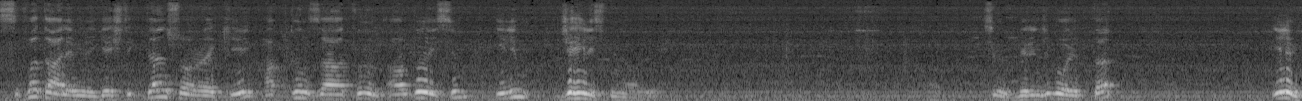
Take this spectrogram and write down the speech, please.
sıfat alemini geçtikten sonraki hakkın zatının aldığı isim ilim cehil ismini alıyor. Şimdi birinci boyutta ilim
